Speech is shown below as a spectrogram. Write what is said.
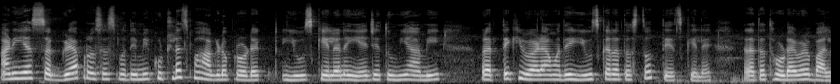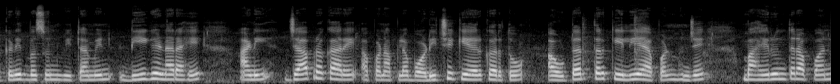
आणि या सगळ्या प्रोसेसमध्ये मी कुठलंच महागडं प्रोडक्ट यूज केलं नाही आहे जे तुम्ही आम्ही प्रत्येक हिवाळ्यामध्ये यूज करत असतो तेच केलं आहे तर आता थोडा वेळ बाल्कनीत बसून विटॅमिन डी घेणार आहे. आणि ज्या प्रकारे आपण आपल्या बॉडीची केअर करतो आउटर तर केली आहे आपण म्हणजे बाहेरून तर आपण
